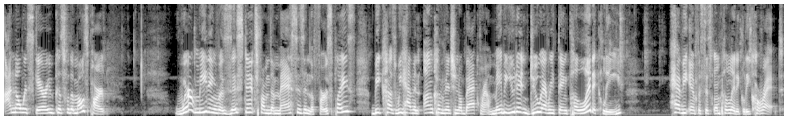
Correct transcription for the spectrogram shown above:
I know it's scary because, for the most part, we're meeting resistance from the masses in the first place because we have an unconventional background. Maybe you didn't do everything politically heavy emphasis on politically correct.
